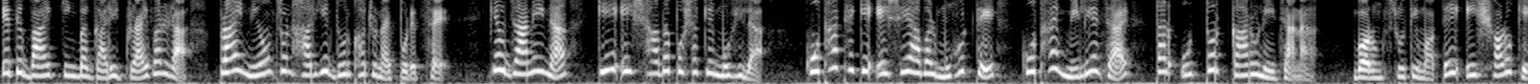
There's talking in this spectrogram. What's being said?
এতে বাইক কিংবা গাড়ির ড্রাইভাররা প্রায় নিয়ন্ত্রণ হারিয়ে দুর্ঘটনায় পড়েছে। কেউ জানেই না কে এই সাদা পোশাকের মহিলা। কোথা থেকে এসে আবার মুহূর্তে কোথায় মিলিয়ে যায় তার উত্তর কারণেই জানা। বরং শ্রুতিমতে এই সড়কে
